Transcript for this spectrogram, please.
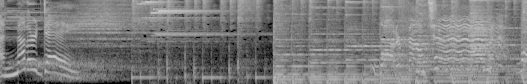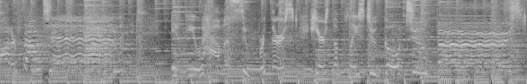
another day. Fountain, water fountain. If you have a super thirst, here's the place to go to first.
